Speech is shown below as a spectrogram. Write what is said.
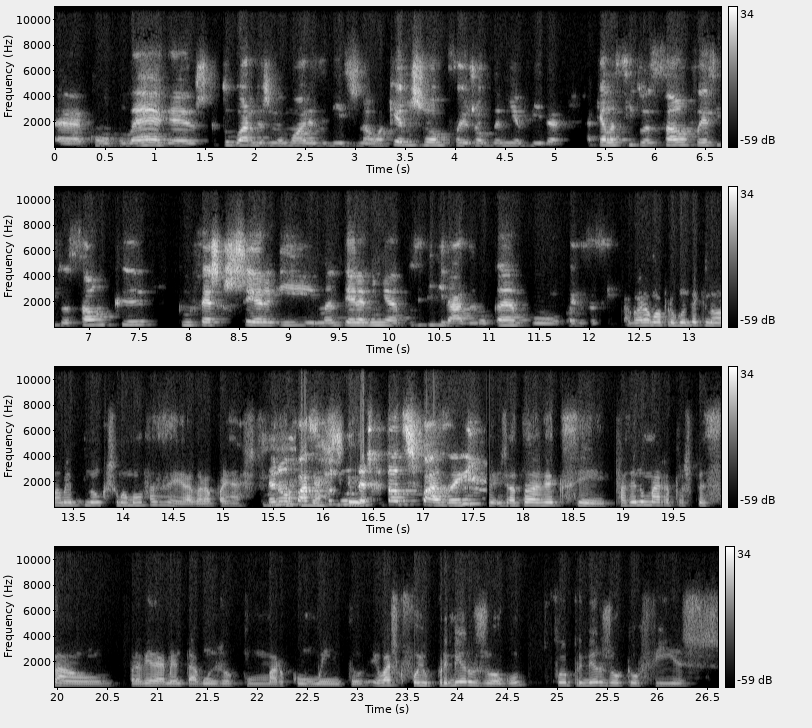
uh, com colegas, que tu guardas memórias e dizes, não, aquele jogo foi o jogo da minha vida, aquela situação foi a situação que, que me fez crescer e manter a minha positividade no campo, coisas assim. Agora é uma pergunta que normalmente não costumamos fazer, agora apanhaste. Eu não faço perguntas que todos fazem. Já estou a ver que sim. Fazendo uma retrospecção para ver realmente algum jogo que me marcou muito, eu acho que foi o primeiro jogo, foi o primeiro jogo que eu fiz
